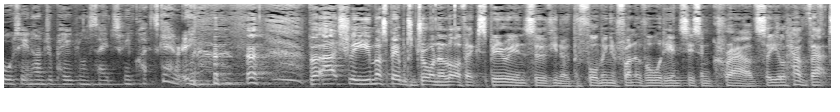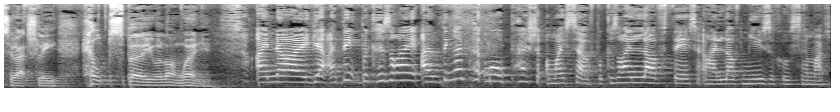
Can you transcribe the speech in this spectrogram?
1400 people on stage is going to be quite scary. but actually, you must be able to draw on a lot of experience of, you know, performing in front of audiences and crowds. So you'll have that to actually help spur you along, won't you? I know, yeah. I think because I, I think I put more pressure on myself because I love theatre and I love musicals so much.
